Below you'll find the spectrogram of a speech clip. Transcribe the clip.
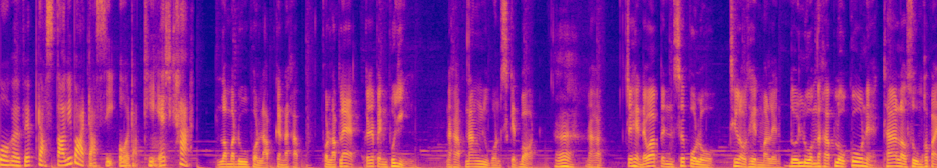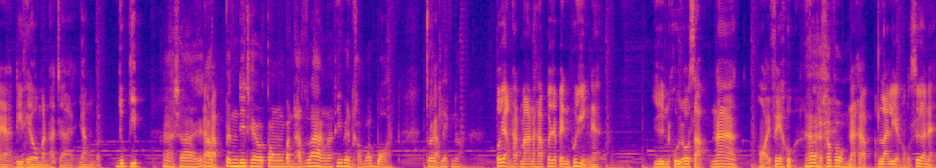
www.storyboard.co.th ค่ะ เรามาดูผลลัพธ์กันนะครับ ผลลัพธ์แรกก็จะเป็นผู้หญิงนะครับ นั่งอยู่บนสเก็ตบอร์ดอ่านะครับจะเห็นได้ว่าเป็นเสื้อโปโลที่เราเทรนมาเลย โดยรวมนะครับโลโก้เนี่ย ถ้าเราซูมเข้าไปอะดีเทลมันอาจจะยังแบบยุบยิบ อ่าใช่นะครับเอาเป็นดีเทลตรงบรรทัดล่างนะที่เป็นคำว่าบอร์ดตัวครับเล็กๆเนาะตัวอย่างถัดมานะครับก็จะเป็นผู้หญิงเนี่ยยืนคุยโทรศัพท์หน้าหอยเฟลอ่าครับผมนะครับรายละเอียดของเสื้อเนี่ย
